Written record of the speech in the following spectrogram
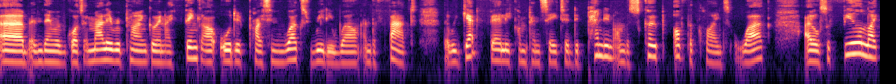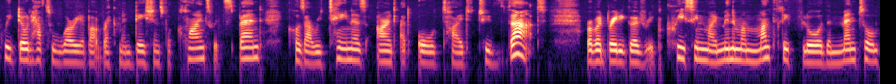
Um, and then we've got Amalia replying, going, I think our audit pricing works really well, and the fact that we get fairly compensated depending on the scope of the client's work. I also feel like we don't have to worry about recommendations for clients with spend because our retainers aren't at all tied to that. Robert Brady goes, increasing my minimum monthly floor, the mental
